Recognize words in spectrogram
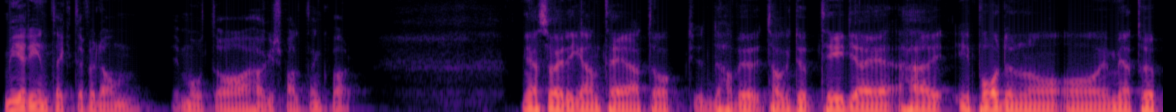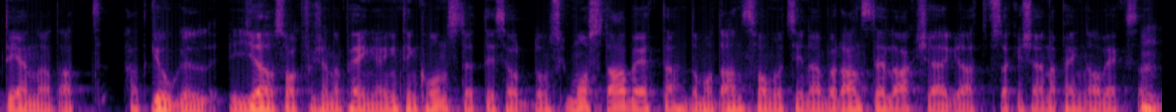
mer intäkter för dem mot att ha högerspalten kvar. Ja, så är det garanterat och det har vi tagit upp tidigare här i podden och, och jag tar upp det igen att, att, att Google gör saker för att tjäna pengar. Ingenting konstigt. Det är så de måste arbeta. De har ett ansvar mot sina både anställda och aktieägare att försöka tjäna pengar och växa. Mm.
